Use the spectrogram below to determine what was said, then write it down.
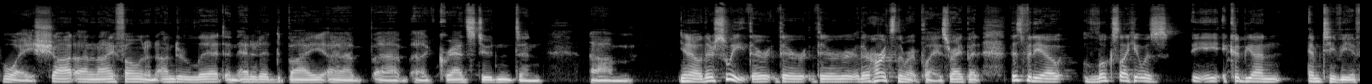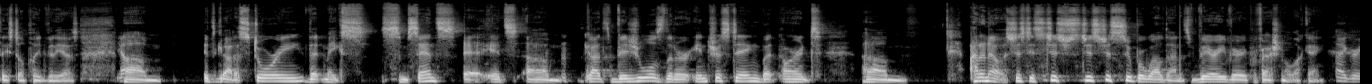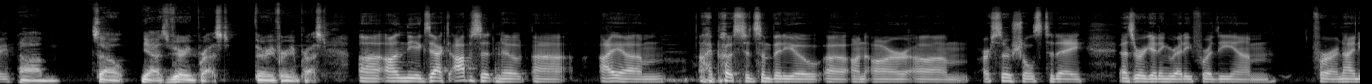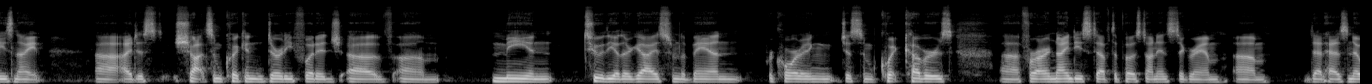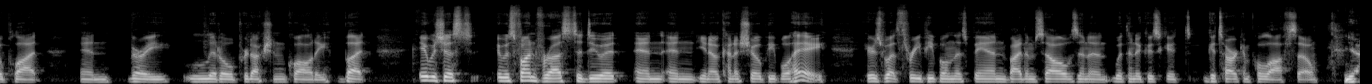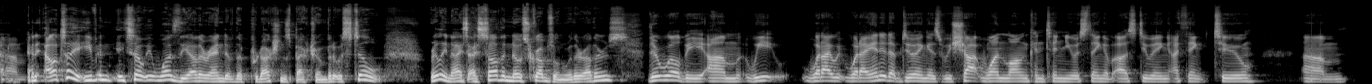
boy, shot on an iPhone and underlit and edited by uh, uh, a grad student, and um, you know they're sweet. They're they're they're their hearts in the right place, right? But this video looks like it was. It could be on MTV if they still played videos. Yep. Um, it's got a story that makes some sense. Uh, it's um, got visuals that are interesting but aren't. Um, I don't know. It's just it's just just just super well done. It's very very professional looking. I agree. Um, so yeah, I was very impressed. Very very impressed. Uh, on the exact opposite note, uh, I um I posted some video uh, on our um our socials today as we are getting ready for the um for our '90s night. Uh, I just shot some quick and dirty footage of um, me and two of the other guys from the band recording just some quick covers uh, for our 90s stuff to post on Instagram um, that has no plot and very little production quality. But it was just it was fun for us to do it and and you know kind of show people, hey, here's what three people in this band by themselves and a, with an acoustic guitar can pull off. So yeah, um, and I'll tell you, even so, it was the other end of the production spectrum, but it was still really nice. I saw the No Scrubs one. Were there others? There will be. Um, we what I what I ended up doing is we shot one long continuous thing of us doing I think two. Um,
